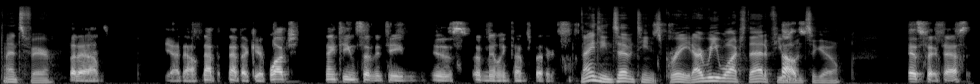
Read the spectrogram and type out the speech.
that's fair. but um, yeah, no, not not that good. Watch 1917 is a million times better. 1917 is great. I rewatched that a few Oh, months ago. That's fantastic.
